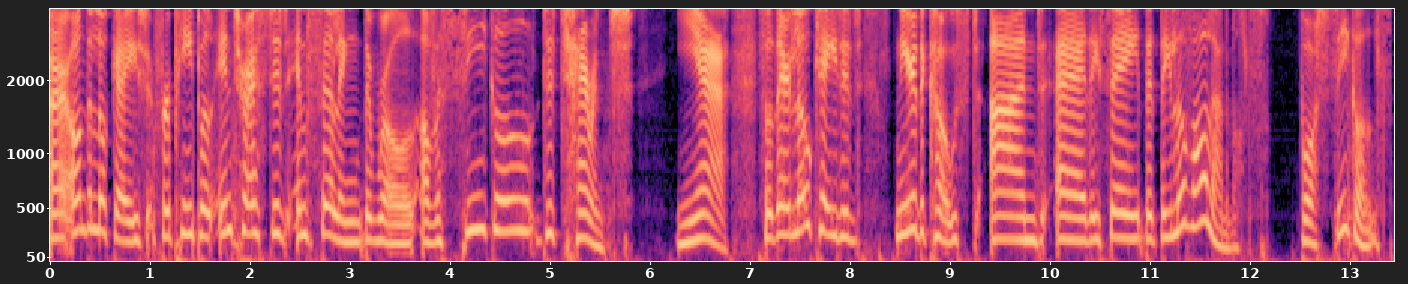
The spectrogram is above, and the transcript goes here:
are on the lookout for people interested in filling the role of a seagull deterrent. Yeah. So they're located near the coast and uh, they say that they love all animals. But seagulls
